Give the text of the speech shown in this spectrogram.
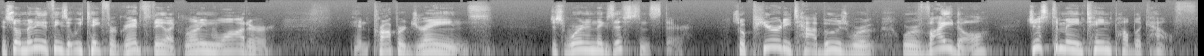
And so many of the things that we take for granted today, like running water and proper drains, just weren't in existence there. So purity taboos were, were vital just to maintain public health.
